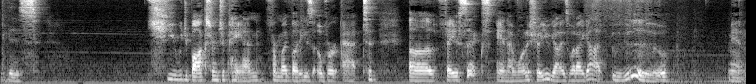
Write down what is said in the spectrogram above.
this huge box from Japan from my buddies over at uh, Phase 6, and I want to show you guys what I got. Ooh. Man,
